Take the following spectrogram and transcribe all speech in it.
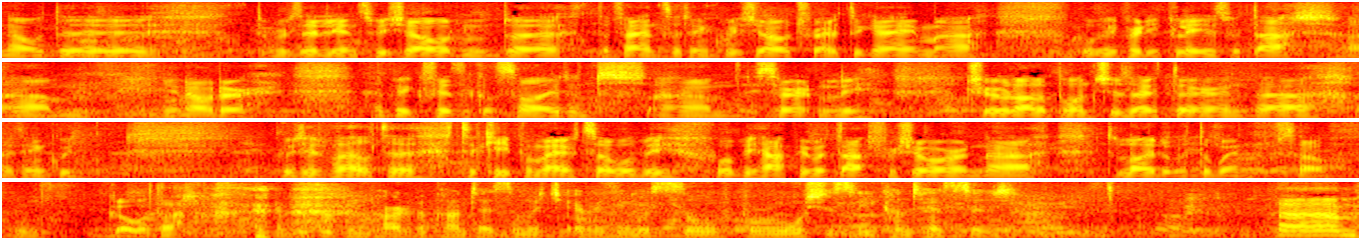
know the the resilience we showed and the defence I think we showed throughout the game, uh, we'll be pretty pleased with that. Um, you know, they're a big physical side and um, they certainly threw a lot of punches out there, and uh, I think we we did well to, to keep them out, so we'll be we'll be happy with that for sure, and uh, delighted with the win. So we'll go with that. Have you ever been part of a contest in which everything was so ferociously contested? Um,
